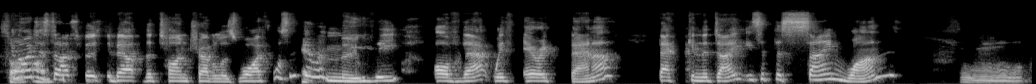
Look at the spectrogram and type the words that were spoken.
so Can I I'm- just ask first about the time traveler's wife? Wasn't there a movie of that with Eric Bana back in the day? Is it the same one? Ooh.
